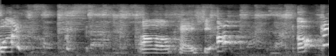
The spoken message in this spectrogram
what? Oh, okay. She. Oh, okay.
